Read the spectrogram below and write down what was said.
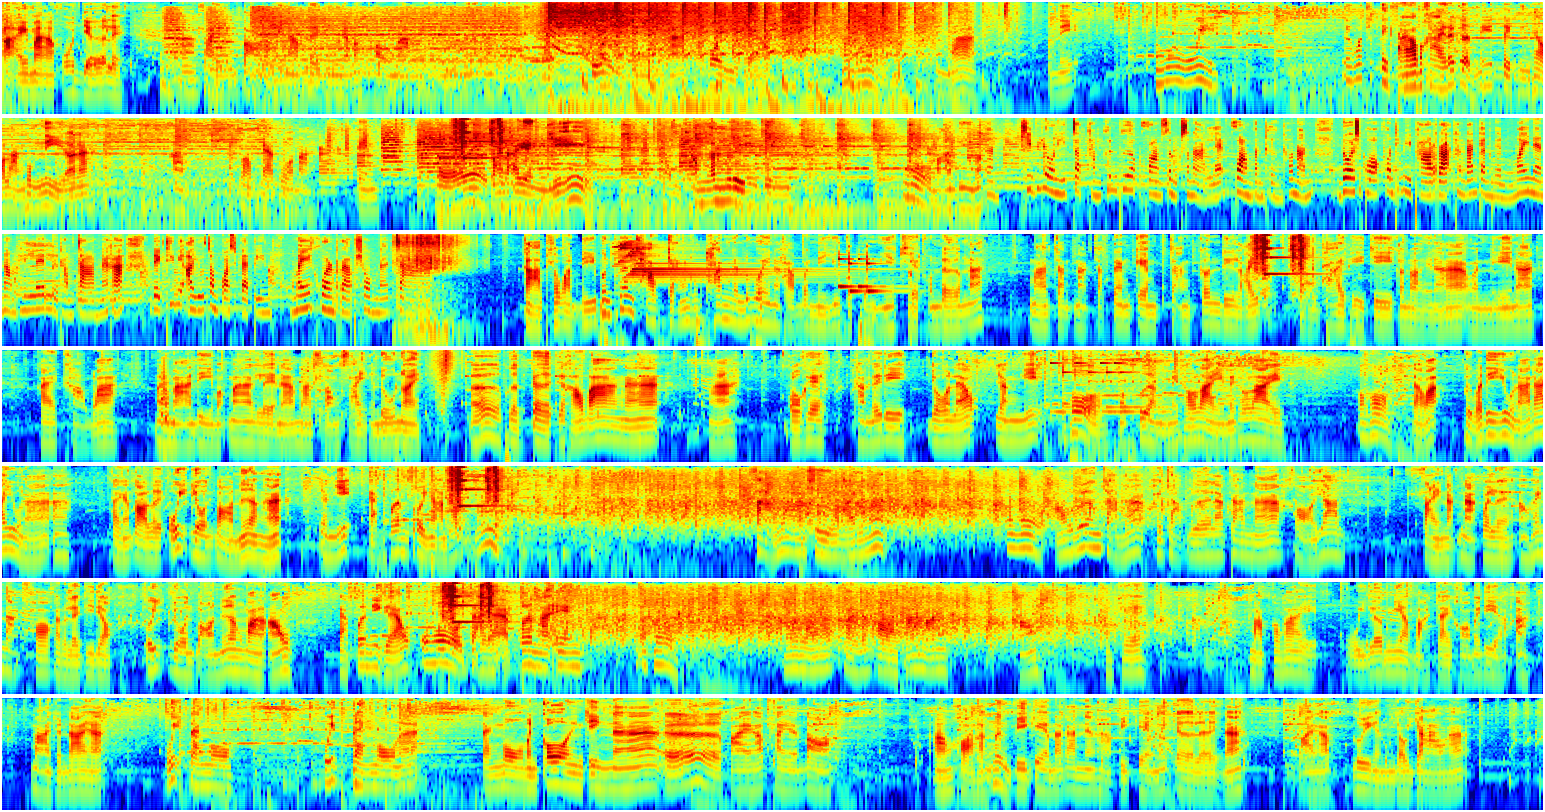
พายมาโคตรเยอะเลยอะใส่กันต่อไม่นับเลยดีนะมันตรงมาเลยดีนะอะกล้วยอีกแล้วนะกล้วยอีกแล้วไม่ไม่ครับผมว่าอันนี้โอ้ยนึกว่าจะติดไฟเอาไปขายถ้าเกิดนี่ติดถึงแถวหลังผมหนีแล้วนะอะลองแก้ตัวมาเป็นเออต้องได้อย่างนี้ผมทำล้ำเลยจริง ๆโอ้มาดีมากคลิปวิดีโอนี้จัดทำขึ้นเพื่อความสนุกสนานและความบันเทิงเท่านั้น โดยเฉพาะคนที่มีภาระทางด้านการเงินไม่แนะนำให้เล่นหรือทำตามนะคะ เด็กที่มีอายุต่ำกว่า 18 ปีไม่ควรรับชมนะจ๊ะกราบสวัสดีเพื่อนๆชาวแก๊งทุกท่านกันด้วยนะครับ วันนี้อยู่กับผมเฮียเคียดคนเดิมนะ มาจัดหนักจัดเต็มเกมจังเกิลดีไลท์ของค่าย PG กันหน่อยนะฮะวันนี้นะค่ายข่าวว่ามันมาดีมากๆเลยนะ มาลองใส่กันดูหน่อย เออเผื่อเกิดกับเขาบ้างนะฮะมา โอเคทำได้ดี โยนแล้ว อย่างนี้ โอ้โหมาเฟืองไม่เท่าไหร่ ไม่เท่าไหร่ โอ้โห แต่ว่าถือว่าดีอยู่นะ ได้อยู่นะ อะใส่กันต่อเลย อุ้ยโยนต่อเนื่องฮะ อย่างนี้แอปเปิลสวยงามครับสามลายสี่ลายนะโอ้โห เอาเรื่องจัดนะขยับเลยแล้วกันนะ ขออนุญาตใส่หนักๆไปเลย เอาให้หนักพอกันไปเลยทีเดียวเอ้ย โยนต่อเนื่องมา เอาแอปเปิลอีกแล้ว โอ้โหจ่ายแล้วแอปเปิลนะเอง โอ้โหไม่เป็นไรครับใส่กันต่อช่างมันเอาโอเคมาเข้าให้อุ้ยเริ่มเงียบว่ะใจคอไม่ดีอะอะ มาจนได้ฮะอุ๊ยแตงโมอุ๊ยแตงโมฮะแตงโมมันโก้จริงๆนะ เออ ไปครับใส่กันต่อ เอาขอทั้งหนึ่งปีเกมแล้วกันเนี่ยค่ะปีเกมไม่เจอเลยนะ ไปครับลุยกันยาวๆฮะ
